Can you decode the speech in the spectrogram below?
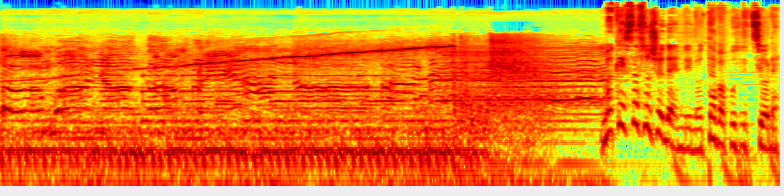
un buon Ma che sta succedendo in ottava posizione?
